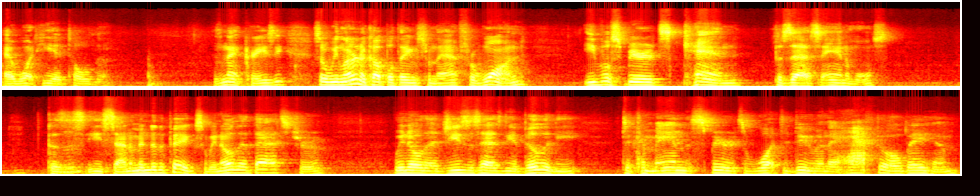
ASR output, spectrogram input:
at what he had told them. Isn't that crazy? So we learn a couple things from that. For one, evil spirits can possess animals because mm-hmm. he sent them into the pig. So we know that that's true. We know that Jesus has the ability to command the spirits what to do, and they have to obey him.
